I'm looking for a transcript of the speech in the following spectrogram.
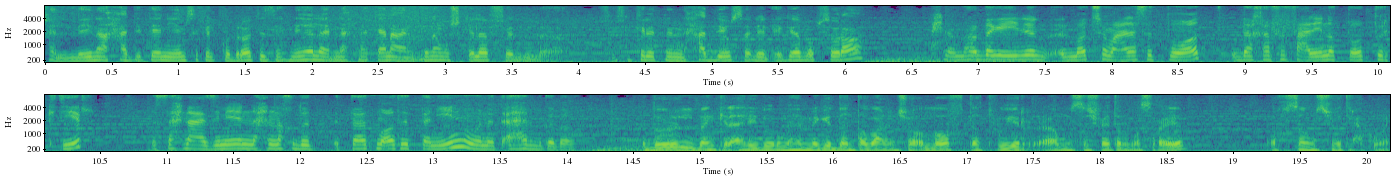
خلينا حد تاني يمسك القدرات الذهنية لأن إحنا كان عندنا مشكلة في في فكرة إن حد يوصل للإجابة بسرعة. إحنا النهارده جايين الماتش معانا ست نقط وده خفف علينا التوتر كتير. بس إحنا عازمين ان إحنا ناخد الثلاث نقط التانيين ونتأهل بجدارة. دور البنك الأهلي دور مهم جدا طبعا إن شاء الله في تطوير المستشفيات المصرية خصوصا المستشفيات الحكومية.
